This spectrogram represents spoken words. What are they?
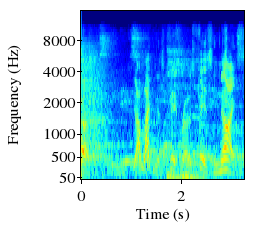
up. Yeah, I'm liking this fit, bro. This fit's nice.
